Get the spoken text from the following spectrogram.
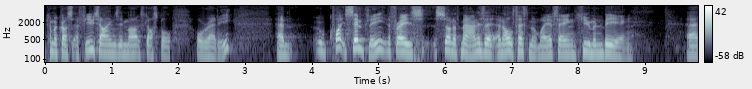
come across a few times in Mark's Gospel already. Um, quite simply, the phrase Son of Man is a, an Old Testament way of saying human being. Uh,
